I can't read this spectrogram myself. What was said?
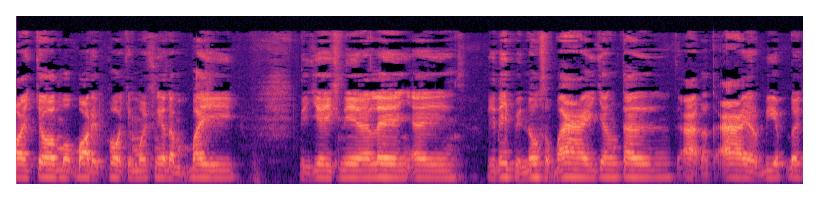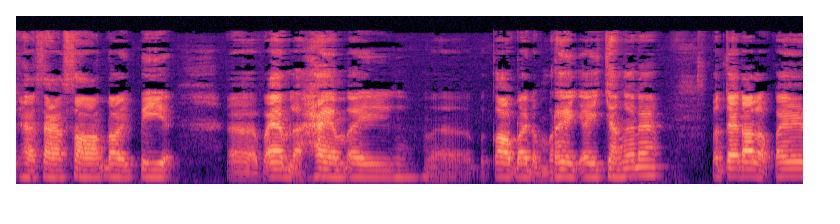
ឲ្យចូលមកបរិភោគជាមួយគ្នាដើម្បីនិយាយគ្នាលេងអីពីនេះពីនោះសុបាយអញ្ចឹងទៅក្អាកក្អាយរបៀបដូចថាសាសងដោយពាក្យផ្អែមលហែមអីប្រកបដោយតម្រេកអីចឹងណាប៉ុន្តែដល់ពេល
